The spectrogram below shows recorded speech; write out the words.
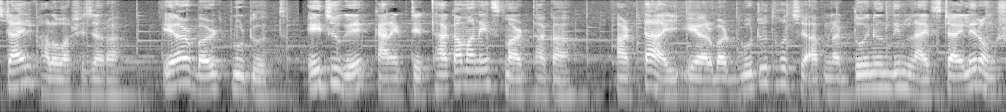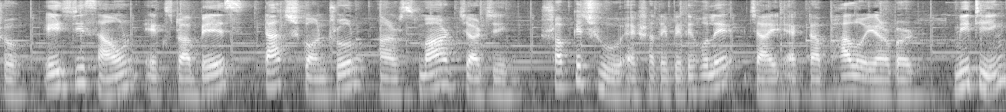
স্টাইল ভালোবাসে যারা। এয়ারবার্ড ব্লুটুথ এই যুগে কানেক্টেড থাকা মানে স্মার্ট থাকা। আর তাই এয়ারবাড ব্লুটুথ হচ্ছে আপনার দৈনন্দিন লাইফস্টাইলের অংশ। HD sound extra bass touch control আর স্মার্ট চার্জিং সব কিছু একসাথে পেতে হলে চাই একটা ভালো এয়ারবাড মিটিং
